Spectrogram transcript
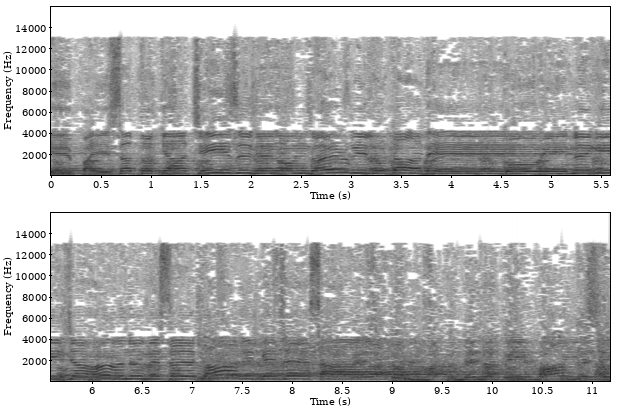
ये पैसा तो क्या चीज़ है गम भी लुटा दे कोई नहीं जहान में सरकार के जैसा। तुम अपने नबी पाक से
